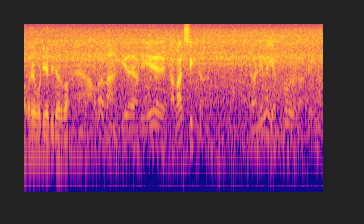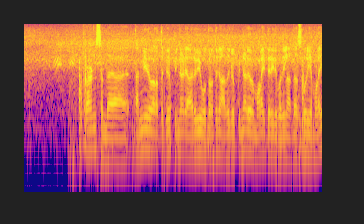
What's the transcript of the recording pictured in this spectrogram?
அவரே ஓட்டி ஏற்றிட்டு இருப்பா அவ்வளோதான் இது அப்படியே கவாக்சிக் இந்த வண்டியில் எப்போ ஃப்ரெண்ட்ஸ் இந்த தண்ணீர் வரத்துக்கு பின்னாடி அருவி ஊற்றுறதுக்கு அதுக்கு பின்னாடி ஒரு மலை தெரியுது பார்த்தீங்களா அதுதான் சூரியமலை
